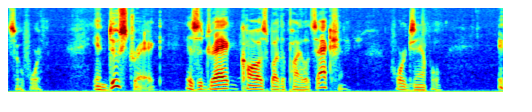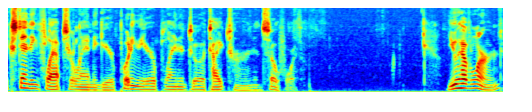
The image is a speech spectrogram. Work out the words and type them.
so forth. Induced drag is the drag caused by the pilot's action. For example, extending flaps or landing gear, putting the airplane into a tight turn, and so forth. You have learned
